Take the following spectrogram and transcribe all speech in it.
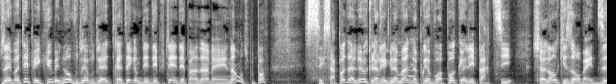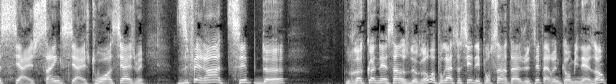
vous avez voté PQ, mais nous, on voudrait vous traiter comme des députés indépendants. Ben non, tu peux pas. C'est que ça n'a pas d'allure que le règlement ne prévoit pas que les partis, selon qu'ils ont ben, 10 sièges, 5 sièges, 3 sièges, mais différents types de reconnaissance de groupe. On pourrait associer des pourcentages utile, faire une combinaison.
